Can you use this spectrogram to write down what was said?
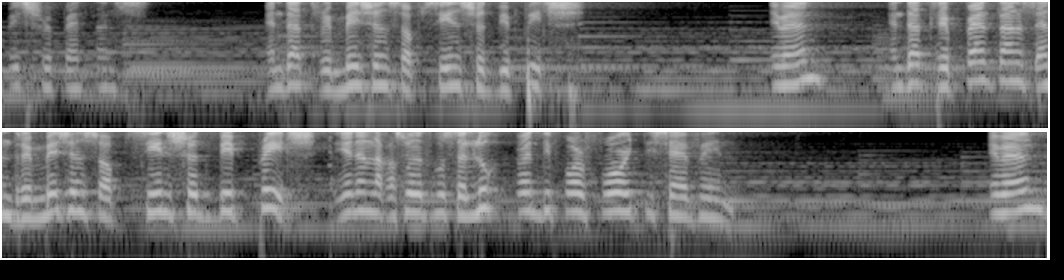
preach repentance. And that remissions of sins should be preached. Amen? And that repentance and remissions of sins should be preached. Yan ang nakasulat mo sa Luke 24:47. Amen?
